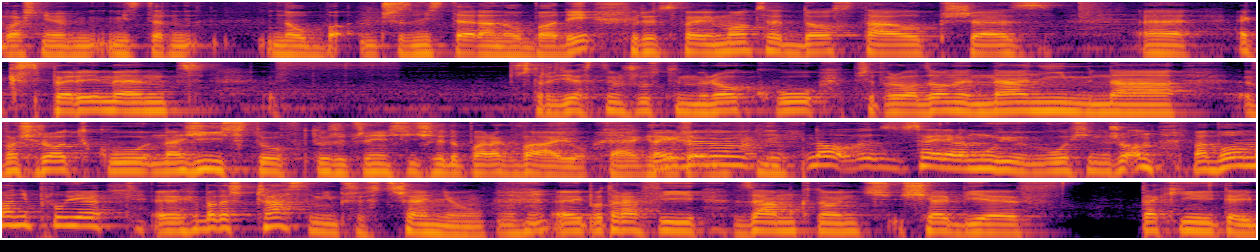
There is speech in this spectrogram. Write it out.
właśnie Mr. Nobo, przez Mistera Nobody. Który swoje moce dostał przez e, eksperyment w 1946 roku przeprowadzony na nim na, w ośrodku nazistów, którzy przenieśli się do Paragwaju. Tak, Także no, no, serial mówi właśnie, że on, bo on manipuluje e, chyba też czasem i przestrzenią e, i potrafi zamknąć siebie w takiej tej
